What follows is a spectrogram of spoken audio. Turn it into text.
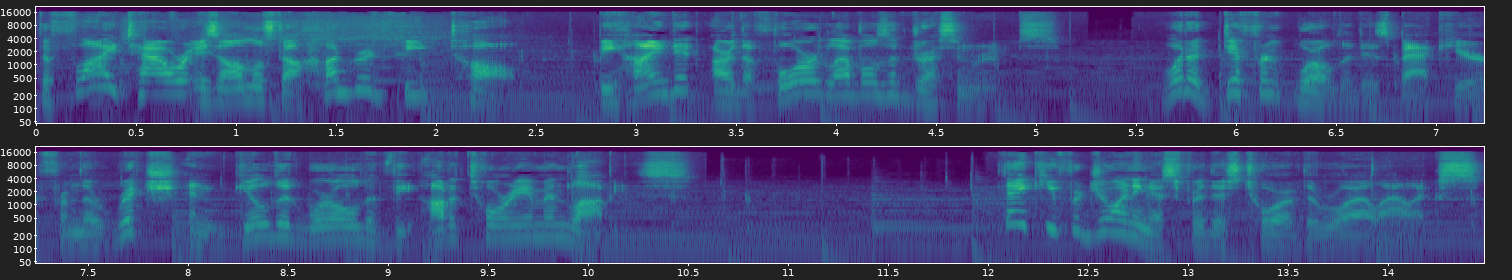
The fly tower is almost 100 feet tall. Behind it are the four levels of dressing rooms. What a different world it is back here from the rich and gilded world of the auditorium and lobbies. Thank you for joining us for this tour of the Royal Alex.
